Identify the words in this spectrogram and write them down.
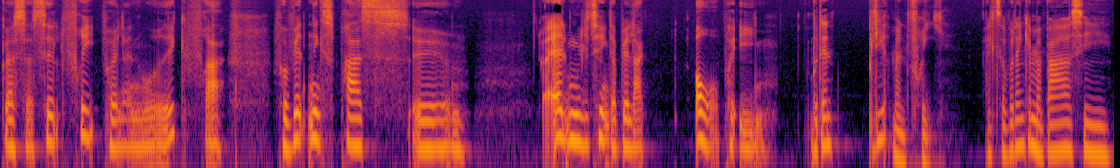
gøre sig selv fri på en eller anden måde, ikke? Fra forventningspres øh, og alt mulige ting, der bliver lagt over på en. Hvordan bliver man fri? Altså, hvordan kan man bare sige,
